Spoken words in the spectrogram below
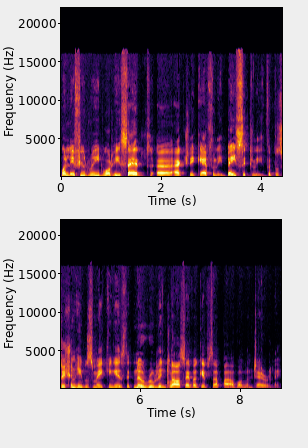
Well, if you read what he said uh, actually carefully, basically the position he was making is that no ruling class ever gives up power voluntarily.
